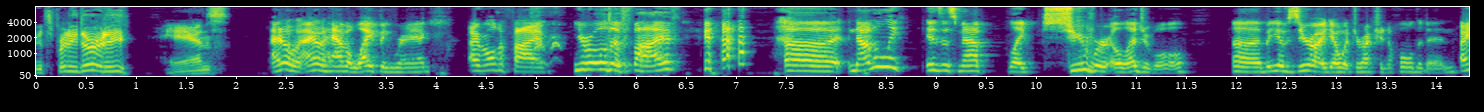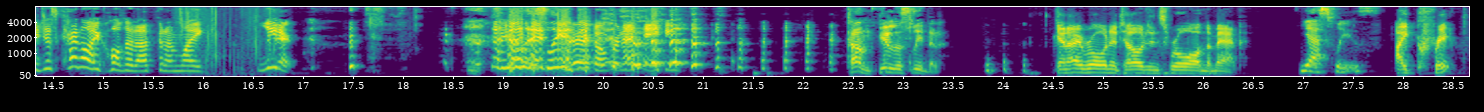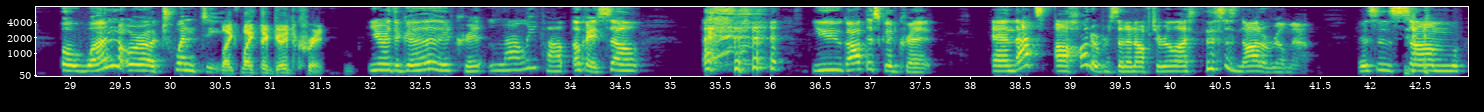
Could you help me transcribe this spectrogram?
it's pretty dirty. Hands. I don't I don't have a wiping rag. I rolled a five. You rolled a five. uh, not only is this map like super illegible, uh, but you have zero idea what direction to hold it in. I just kind of like hold it up and I'm like, leader. Fearless leader. Over to Hank. Come, fearless leader. Can I roll an intelligence roll on the map? Yes, please. I crit A one or a twenty? like like the good crit. You're the good crit lollipop. Okay, so you got this good crit, and that's a hundred percent enough to realize this is not a real map. This is some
